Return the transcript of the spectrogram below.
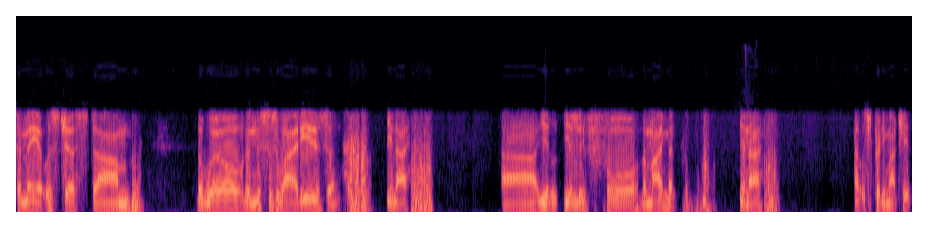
to me it was just um, the world, and this is the way it is, and you know, uh, you you live for the moment. You know, that was pretty much it.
